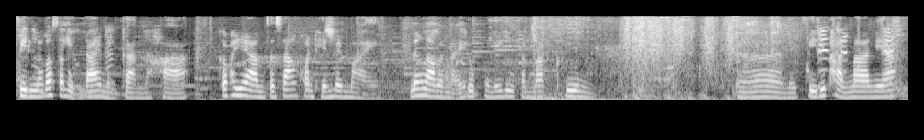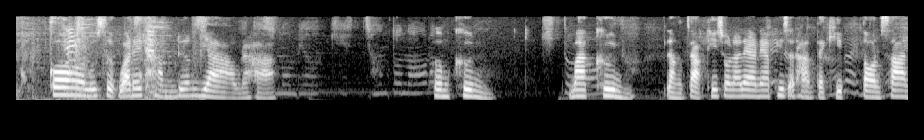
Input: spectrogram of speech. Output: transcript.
ฟินแล้วก็สนุกได้เหมือนกันนะคะ ก็พยายามจะสร้างคอนเทนต์ใหม่ๆ เรื่องราวใหม่ๆให้ทุกคนได้ดูกันมากขึ้น ในปีที่ผ่านมาเนี้ย ก็รู้สึกว่าได้ทำเรื่องยาวนะคะ เพิ่มขึ้นมากขึ้น หลังจากที่ช่วงแรกๆเนี่ยพี่จะทำแต่คลิปตอนสั้น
